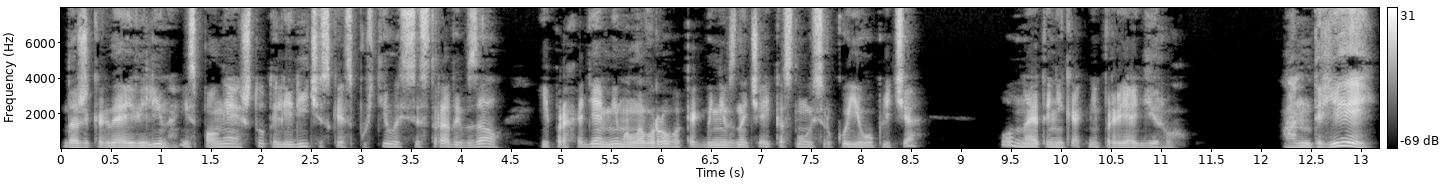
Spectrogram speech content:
Даже когда Эвелина, исполняя что-то лирическое, спустилась с эстрады в зал и, проходя мимо Лаврова, как бы невзначай коснулась рукой его плеча, он на это никак не прореагировал. «Андрей!»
